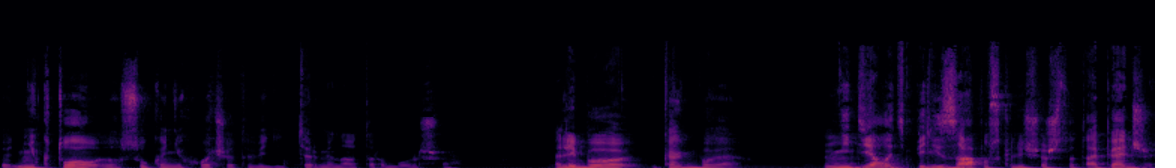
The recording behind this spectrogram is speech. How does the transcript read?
никто, сука, не хочет видеть Терминатора больше. Либо, как бы, не делать перезапуск или еще что-то. Опять же,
